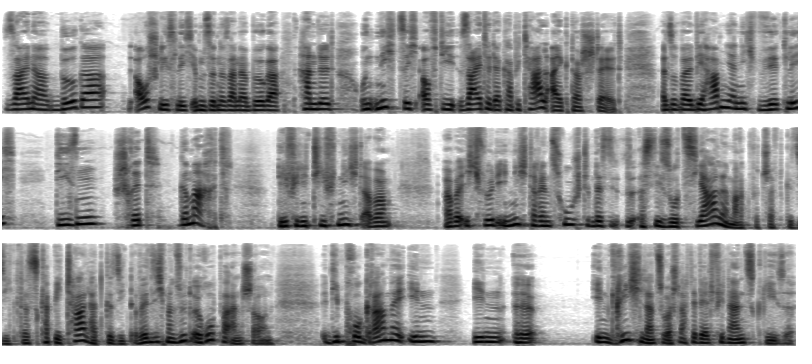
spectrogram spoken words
seiner Bürger ausschließlich im Sinne seiner Bürger handelt und nicht sich auf die Seite der Kapitaleigner stellt. Also weil wir haben ja nicht wirklich diesen Schritt gemacht. Definitiv nicht, aber aber ich würde Ihnen nicht darin zustimmen, dass, dass die soziale Marktwirtschaft gesiegt. Das Kapital hat gesiegt. Aber wenn Sie sich mal Südeuropa anschauen, die Programme in, in äh, in Griechenland zum Beispiel nach der Weltfinanzkrise,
